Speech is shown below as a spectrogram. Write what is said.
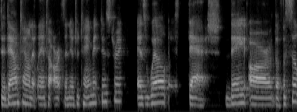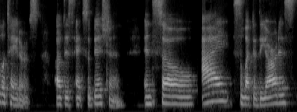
the Downtown Atlanta Arts and Entertainment District, as well as Dash. They are the facilitators of this exhibition. And so I selected the artist,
